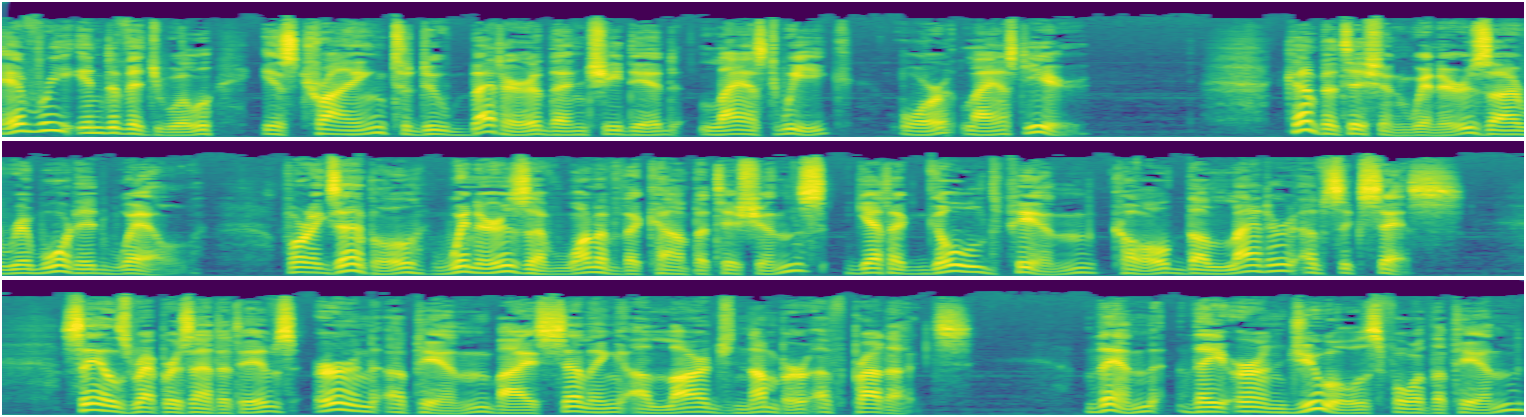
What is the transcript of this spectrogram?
every individual is trying to do better than she did last week or last year. Competition winners are rewarded well. For example, winners of one of the competitions get a gold pin called the Ladder of Success. Sales representatives earn a pin by selling a large number of products. Then they earn jewels for the pin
